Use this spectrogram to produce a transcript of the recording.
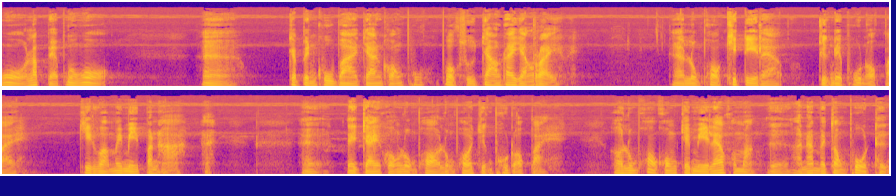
โง่ๆรับแบบโง่ๆจะเป็นครูบาอาจารย์ของพวกสูเจ้าได้อย่างไร หลวงพ่อคิดดีแล้ว จึงได้พูดออกไป คิดว่าไม่มีปัญหาในใจของหลวงพ่อหลวงพ่อจึงพูดออกไปหลวงพ่อคงจะมีแล้วขมังเอออันนั้นไม่ต้องพูดถึง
